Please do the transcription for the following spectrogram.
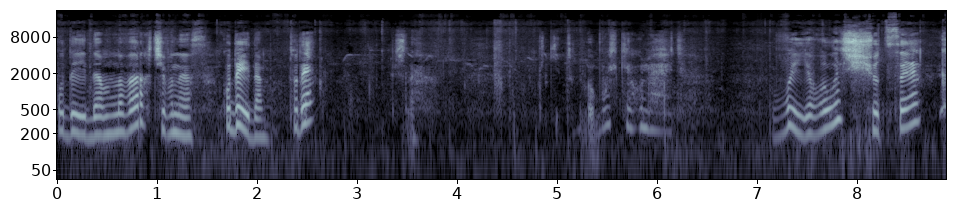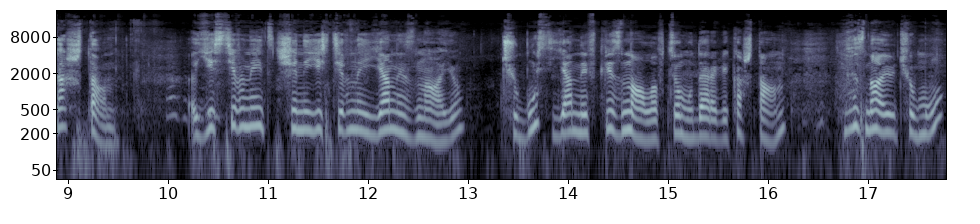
Куди йдемо? Наверх чи вниз? Куди йдемо? Туди? Пішли. Такі тут бабуськи гуляють. Виявилось, що це каштан. Єстівний чи не єстівний, я не знаю. Чомусь я не впізнала в цьому дереві каштан. Не знаю чому,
